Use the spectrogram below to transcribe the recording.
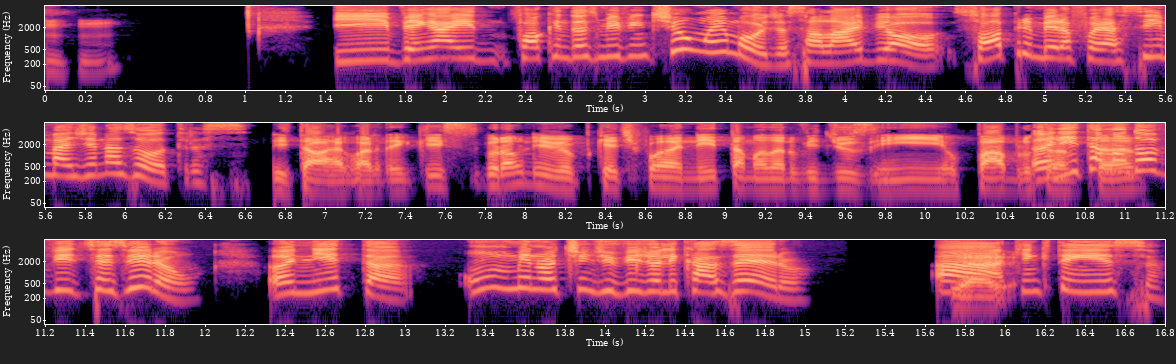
Uhum. E vem aí, foca em 2021, hein, Moody? Essa live, ó, só a primeira foi assim, imagina as outras. Então, agora tem que segurar o nível, porque, tipo, a Anitta mandando videozinho, o Pablo Anitta cantando. mandou vídeo, vocês viram? Anitta, um minutinho de vídeo ali caseiro. Ah, quem que tem isso?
